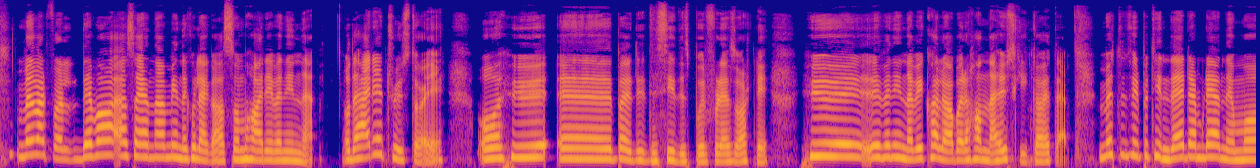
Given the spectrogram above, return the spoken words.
Men i hvert fall, det var altså en av mine kollegaer som har ei venninne. Og det her er true story. Og hun eh, Bare et lite sidespor, for det er så artig. Hun venninna, vi kaller henne bare Hanne, jeg husker ikke hva hun heter. Møtte en fyr på Tinder, de ble enige om å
